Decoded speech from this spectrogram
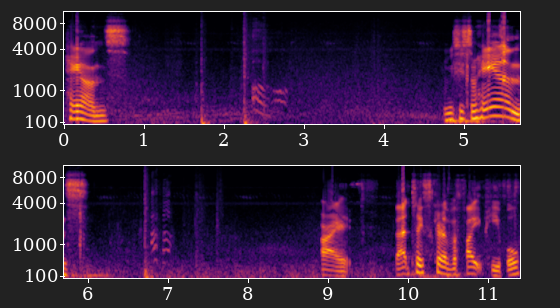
Hands. Let me see some hands! Alright. That takes care of the fight, people.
